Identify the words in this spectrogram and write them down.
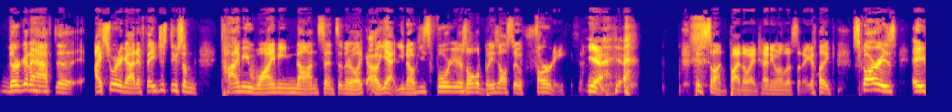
They're gonna have to. I swear to God, if they just do some timey wimey nonsense, and they're like, "Oh yeah, you know, he's four years old, but he's also thirty. Yeah. Yeah. His son, by the way, to anyone listening, like Skaar is a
